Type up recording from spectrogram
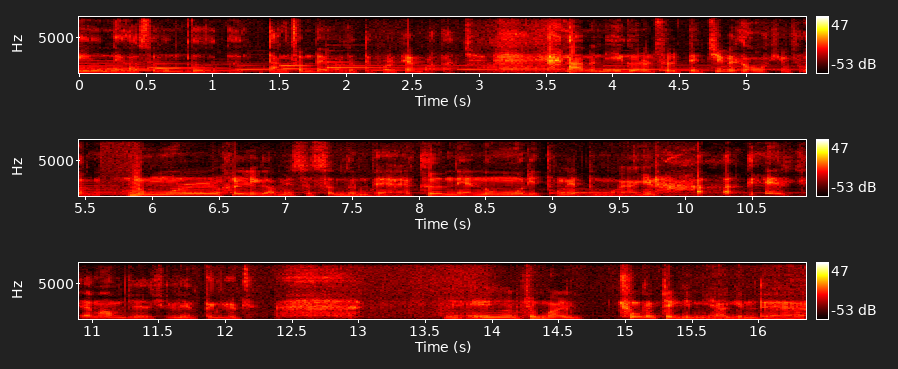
이건 내가 쓴 거거든. 당첨돼가 그때 볼펜 받았지. 나는 이거를 쓸 때 집에 가고 싶은 눈물 흘리가면서 쓴 건데 그 내 눈물이 통했던 모양이라 그게 제 마음지에 실렸던 거지. 이건 정말 충격적인 이야기인데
